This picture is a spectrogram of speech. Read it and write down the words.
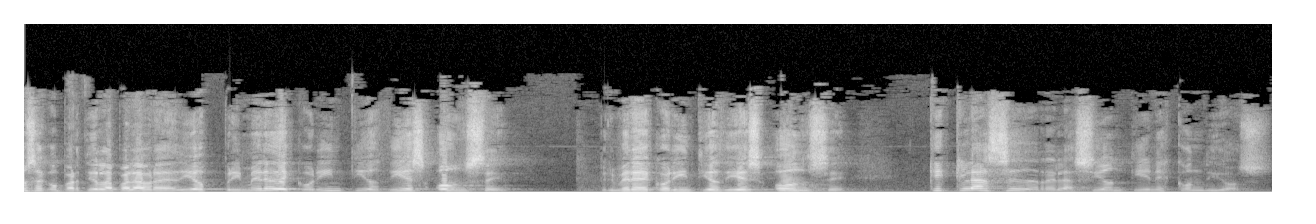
Vamos a compartir la palabra de Dios, Primera de Corintios 10, 11. Primera de Corintios 10, 11. ¿Qué clase de relación tienes con Dios?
